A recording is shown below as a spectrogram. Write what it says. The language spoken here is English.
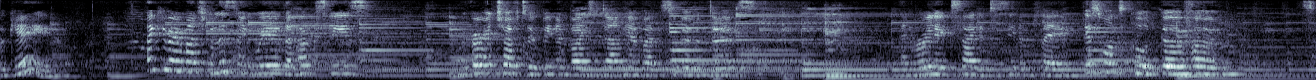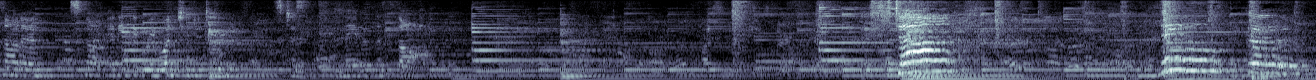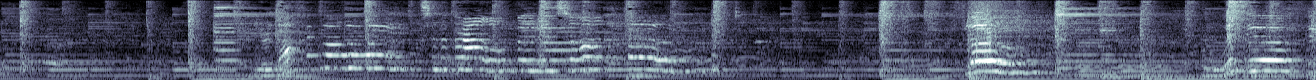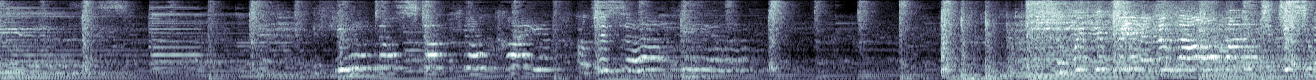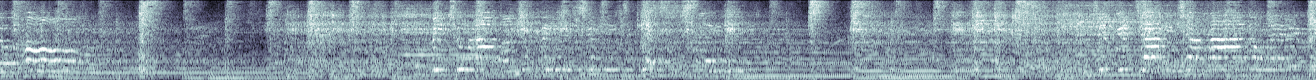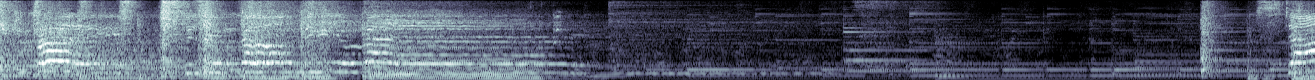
Okay. Thank you very much for listening. We're the Huxleys. We're very chuffed to have been invited down here by the Suburban Dirts. And we're really excited to see them play. This one Stop.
